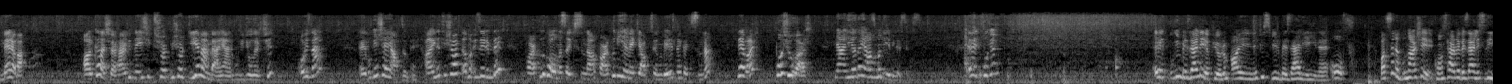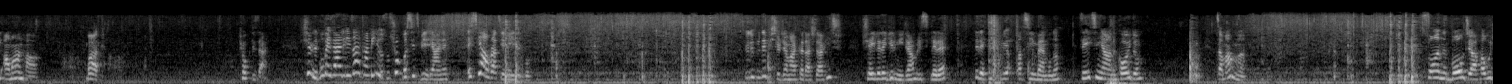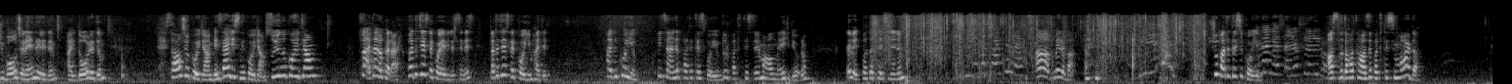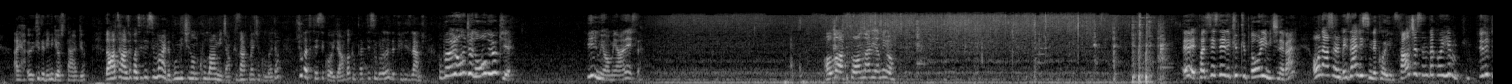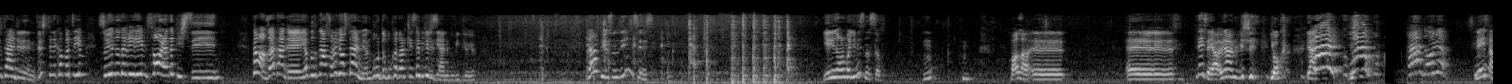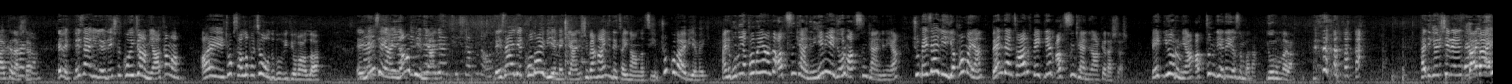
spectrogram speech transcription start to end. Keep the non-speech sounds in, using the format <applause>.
Merhaba. Arkadaşlar her gün değişik tişört tişört giyemem ben yani bu videolar için. O yüzden e, bugün şey yaptım. Aynı tişört ama üzerinde farklılık olması açısından, farklı bir yemek yaptığımı belirtmek açısından ne var? Poşu var. Yani ya da yazma diyebilirsiniz. Evet bugün Evet bugün bezelye yapıyorum. Ay nefis bir bezelye yine. Of. Baksana bunlar şey konserve bezelyesi değil aman ha. Bak. Çok güzel. Şimdi bu bezelyeyi zaten biliyorsunuz çok basit bir yani eski avrat yemeğidir bu. Düdüklüde pişireceğim arkadaşlar. Hiç şeylere girmeyeceğim risklere. Direkt düdüklüye atayım ben bunu. Zeytinyağını koydum. Tamam mı? Soğanı bolca, havucu bolca rendeledim. Ay doğradım. Salça koyacağım, bezelyesini koyacağım, suyunu koyacağım. Zaten o kadar. Patates de koyabilirsiniz. Patates de koyayım hadi. Hadi koyayım. Bir tane patates koyayım. Dur patateslerimi almaya gidiyorum. Evet patateslerim. Aa merhaba. Şu patatesi koyayım. Aslında daha taze patatesim var da. Ay öykü de beni göster diyor. Daha taze patatesim var da bunun için onu kullanmayacağım. Kızartma için kullanacağım. Şu patatesi koyacağım. Bakın patatesim burada da filizlenmiş. Bu böyle olunca ne oluyor ki? Bilmiyorum ya neyse. Allah soğanlar yanıyor. Evet patatesleri küp küp doğrayayım içine ben. Ondan sonra bezelyesini de koyayım. Salçasını da koyayım. Düdüklü tencerenin üstünü kapatayım. Suyunu da vereyim. Sonra da pişsin. Tamam zaten e, yapıldıktan sonra göstermiyorum. Burada bu kadar kesebiliriz yani bu videoyu. Ne yapıyorsunuz iyi misiniz? Yeni normaliniz nasıl? Hı? <laughs> Valla e, e, neyse ya önemli bir şey <laughs> yok. Yani, Ha doğru. Neyse arkadaşlar. Pardon. Evet bezelyeleri de işte koyacağım ya tamam. Ay çok sallapaça oldu bu video valla. E, neyse yani ne yapayım yani. Bezelye kolay bir yemek yani. Şimdi ben hangi detayını anlatayım? Çok kolay bir yemek. Hani bunu yapamayan da atsın kendini. Yemin ediyorum atsın kendini ya. Şu bezelyeyi yapamayan benden atsın kendini arkadaşlar. Bekliyorum ya. Attım diye de yazın bana yorumlara. <laughs> Hadi görüşürüz. Bay bay.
